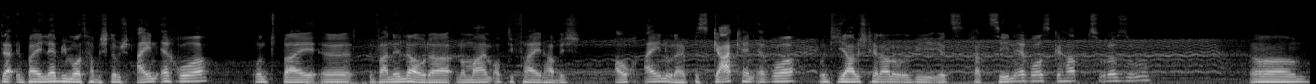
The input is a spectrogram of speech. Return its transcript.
da, bei Labimod habe ich glaube ich ein Error und bei äh, Vanilla oder normalem Optifine habe ich auch ein oder bis gar kein Error und hier habe ich keine Ahnung irgendwie jetzt gerade 10 Errors gehabt oder so. Ähm,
